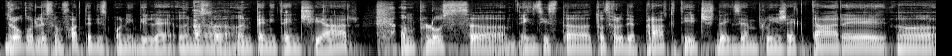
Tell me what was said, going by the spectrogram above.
drogurile sunt foarte disponibile în, uh, în penitenciar. În plus, uh, există tot felul de practici, de exemplu, injectare, uh,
